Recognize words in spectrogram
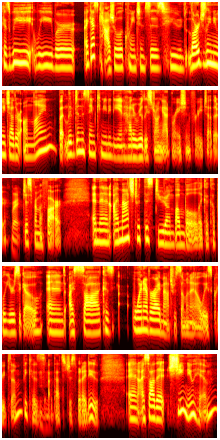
Because we we were, I guess, casual acquaintances who largely knew each other online, but lived in the same community and had a really strong admiration for each other, Right. just from afar. And then I matched with this dude on Bumble like a couple years ago, and I saw because whenever I match with someone, I always creep them because mm-hmm. that's just what I do. And I saw that she knew him,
